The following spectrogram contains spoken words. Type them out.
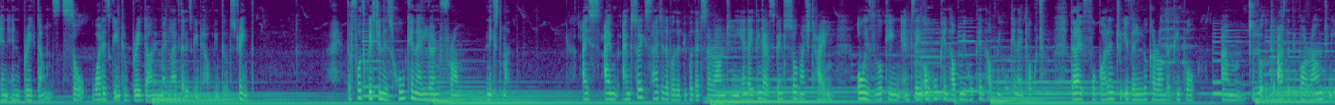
in breakdowns. So what is going to break down in my life that is going to help me build strength? The fourth question is who can I learn from next month? I, I'm, I'm so excited about the people that surround me, and I think I've spent so much time always looking and saying, Oh, who can help me? Who can help me? Who can I talk to? That I've forgotten to even look around the people, um, look, to ask the people around me.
